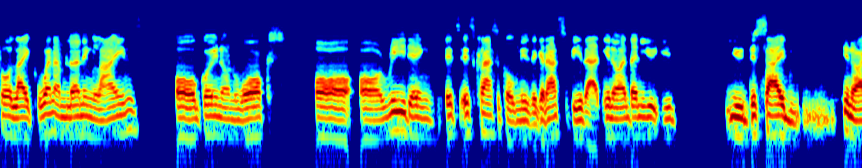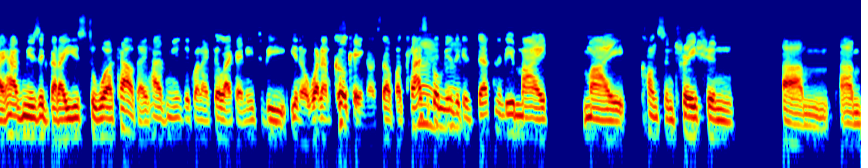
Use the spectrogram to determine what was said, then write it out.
for like when I'm learning lines or going on walks or or reading. It's it's classical music. It has to be that, you know. And then you you you decide. You know, I have music that I use to work out. I have music when I feel like I need to be, you know, when I'm cooking or stuff. But classical Right, music right. is definitely my my concentration um um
